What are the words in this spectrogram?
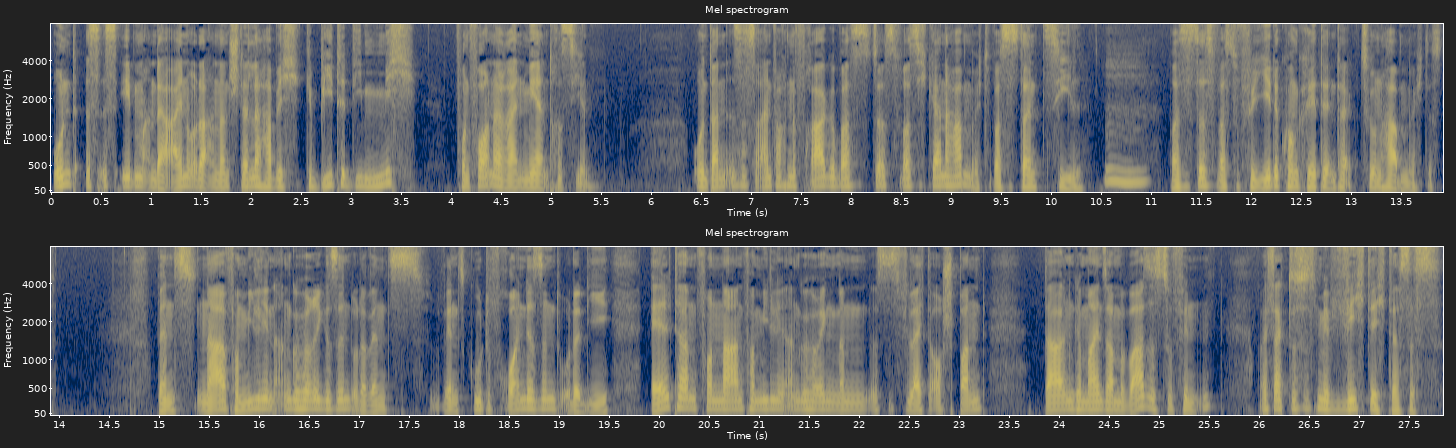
Und es ist eben an der einen oder anderen Stelle habe ich Gebiete, die mich von vornherein mehr interessieren. Und dann ist es einfach eine Frage, was ist das, was ich gerne haben möchte? Was ist dein Ziel? Was ist das, was du für jede konkrete Interaktion haben möchtest? Wenn es nahe Familienangehörige sind oder wenn es gute Freunde sind oder die Eltern von nahen Familienangehörigen, dann ist es vielleicht auch spannend, da eine gemeinsame Basis zu finden. Weil ich sage, das ist mir wichtig, dass es,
